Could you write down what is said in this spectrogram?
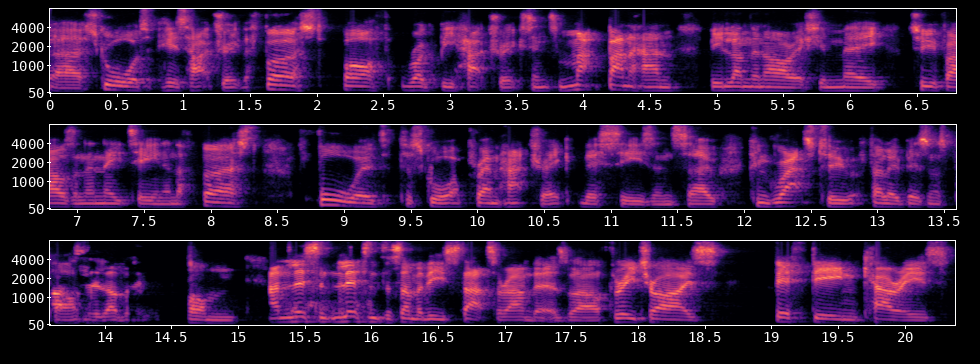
uh, scored his hat trick, the first Bath rugby hat trick since Matt Banahan v London Irish in May 2018, and the first forward to score a Prem hat trick this season. So, congrats to fellow business partner Tom. And listen, listen to some of these stats around it as well: three tries, 15 carries,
